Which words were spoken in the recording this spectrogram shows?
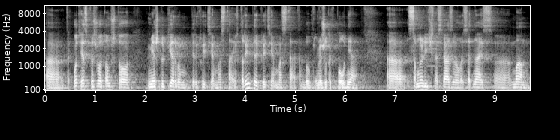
А, Так вот, я скажу о том, что между первым перекрытием моста и вторым перекрытием моста, там был промежуток полдня, а, со мной лично связывалась одна из а, мам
